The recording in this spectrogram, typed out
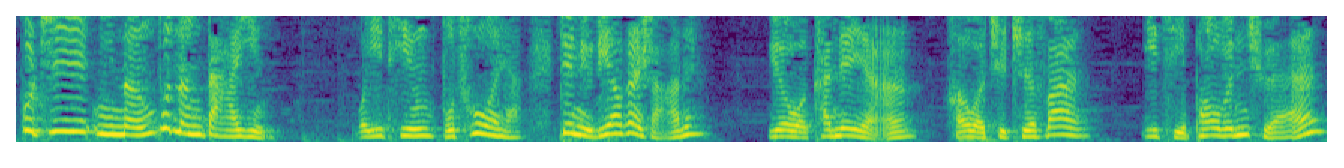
不知你能不能答应？我一听不错呀，这女的要干啥呢？约我看电影，和我去吃饭，一起泡温泉。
